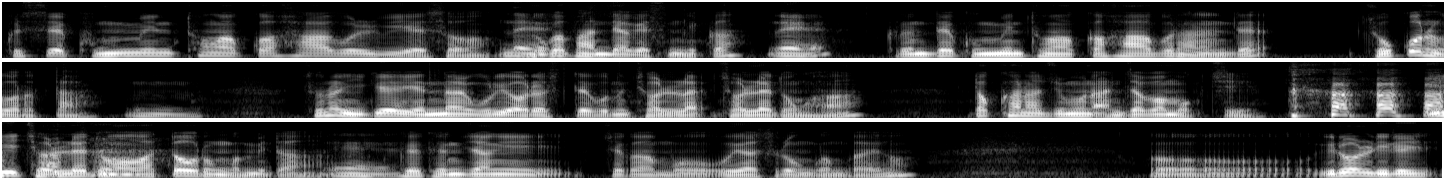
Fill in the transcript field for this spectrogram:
글쎄 국민 통합과 화합을 위해서 네. 누가 반대하겠습니까? 네. 그런데 국민 통합과 화합을 하는데 조건을 걸었다. 음. 저는 이게 옛날 우리 어렸을 때 보는 전래, 전래동화. 떡 하나 주면 안 잡아먹지. 이 전래동화가 떠오른 겁니다. 네. 그게 굉장히 제가 뭐 의아스러운 건가요? 어, 1월 1일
